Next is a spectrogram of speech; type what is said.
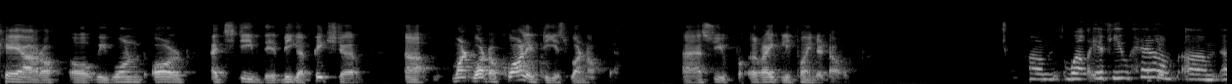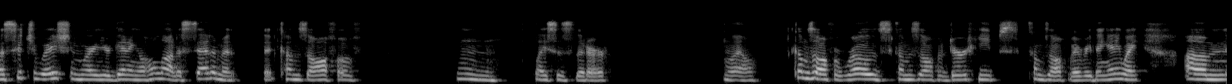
care of or we want all achieve the bigger picture. Uh, water quality is one of them, as you rightly pointed out. Um, well, if you have um, a situation where you're getting a whole lot of sediment that comes off of hmm, places that are, well, comes off of roads, comes off of dirt heaps, comes off of everything. Anyway, um,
